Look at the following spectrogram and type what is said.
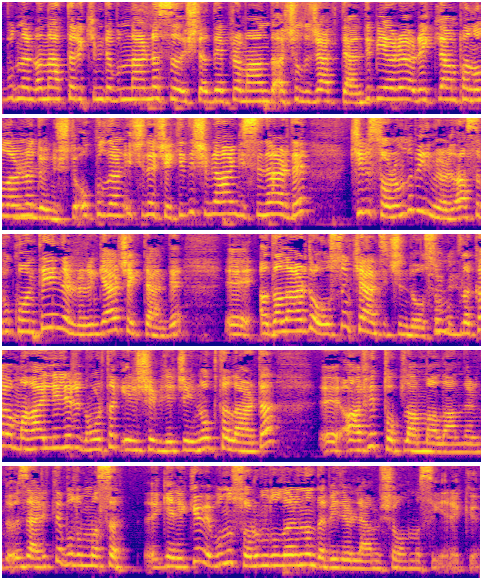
bunların anahtarı kimde bunlar nasıl işte deprem anında açılacak dendi. Bir ara reklam panolarına dönüştü. Okulların içine çekildi. Şimdi hangisi nerede kim sorumlu bilmiyoruz. Aslında bu konteynerlerin gerçekten de e, adalarda olsun kent içinde olsun Tabii. mutlaka mahallelerin ortak erişebileceği noktalarda e, afet toplanma alanlarında özellikle bulunması e, gerekiyor ve bunun sorumlularının da belirlenmiş olması gerekiyor.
